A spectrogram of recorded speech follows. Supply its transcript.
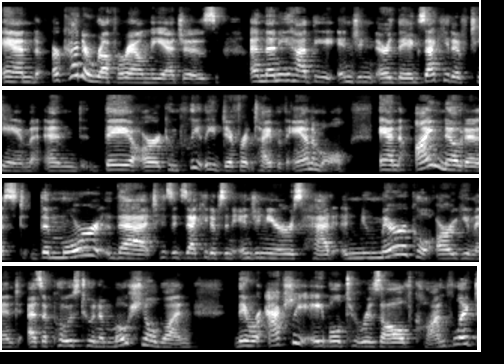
and are kind of rough around the edges. And then he had the engine or the executive team, and they are a completely different type of animal. And I noticed the more that his executives and engineers had a numerical argument as opposed to an emotional one, they were actually able to resolve conflict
